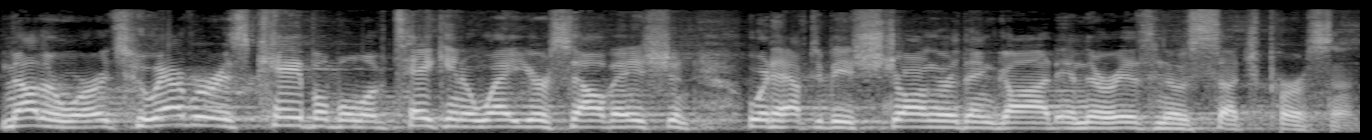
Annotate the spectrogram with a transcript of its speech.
In other words, whoever is capable of taking away your salvation would have to be stronger than God, and there is no such person.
